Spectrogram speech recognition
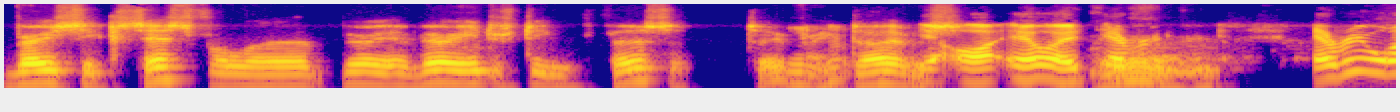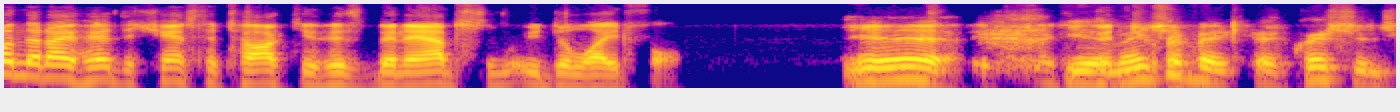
very successful. Uh, very, a very interesting person too, mm-hmm. Frank Davis. Yeah, oh, every, everyone that I've had the chance to talk to has been absolutely delightful. Yeah, you mentioned about uh, questions.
